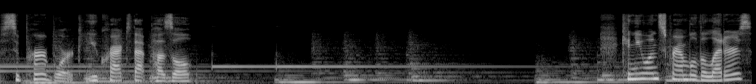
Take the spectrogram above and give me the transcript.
Superb work, you cracked that puzzle. Can you unscramble the letters?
